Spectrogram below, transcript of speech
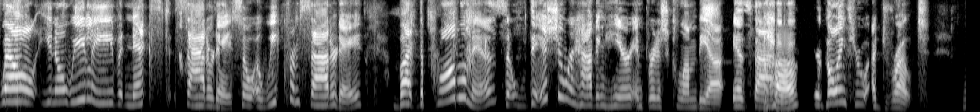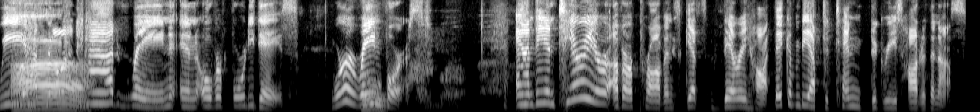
Well, you know, we leave next Saturday, so a week from Saturday. But the problem is, the issue we're having here in British Columbia is that uh-huh. we're going through a drought. We ah. have not ah. had rain in over 40 days. We're a rainforest. And the interior of our province gets very hot. They can be up to 10 degrees hotter than us.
